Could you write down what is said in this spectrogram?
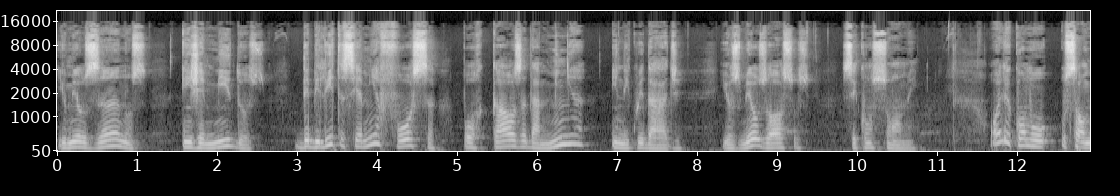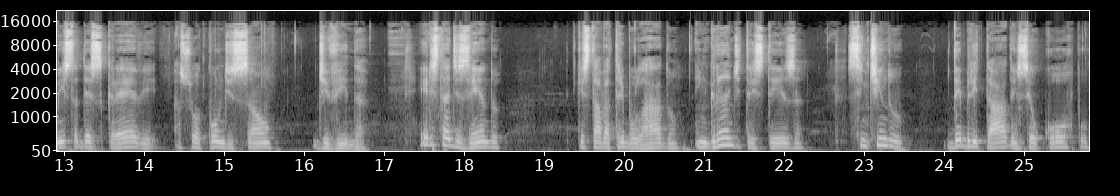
e os meus anos em gemidos. Debilita-se a minha força por causa da minha iniquidade, e os meus ossos se consomem. Olha como o salmista descreve a sua condição de vida. Ele está dizendo que estava atribulado, em grande tristeza, sentindo debilitado em seu corpo,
